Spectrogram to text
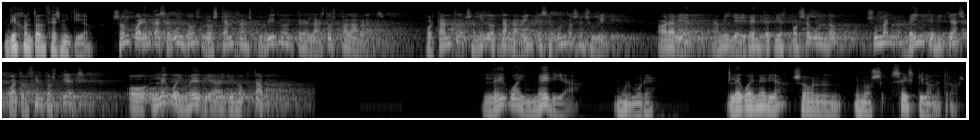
dijo entonces mi tío. Son cuarenta segundos los que han transcurrido entre las dos palabras. Por tanto, el sonido tarda veinte segundos en subir. Ahora bien, a milla y veinte pies por segundo suman veinte millas cuatrocientos pies, o legua y media y un octavo. Legua y media, murmuré. Legua y media son unos seis kilómetros.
